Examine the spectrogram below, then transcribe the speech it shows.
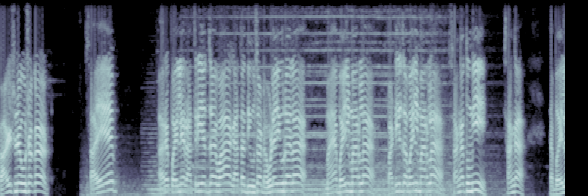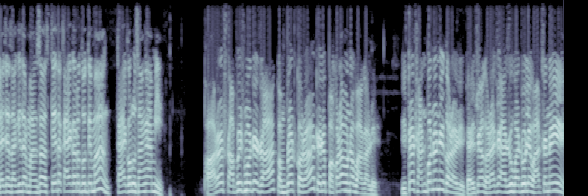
काहीच नाही होऊ शकत. साहेब अरे पहिले रात्री येत जाय वाघ आता दिवसा ढवळ्या येऊ राहिला. माया बैल मारला पाटीलचा बैल मारला. सांगा तुम्ही सांगा. त्या बैलाच्या जागी जर माणसं असते तर काय करत होते मग? काय करू सांगा आम्ही? फॉरेस्ट ऑफिसमध्ये जा कंप्लेंट करा त्याला पकडा म्हणा बागाले इथं शानपणा नाही करायचे त्याच्या घराच्या आजूबाजूला व्हायचं नाही.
